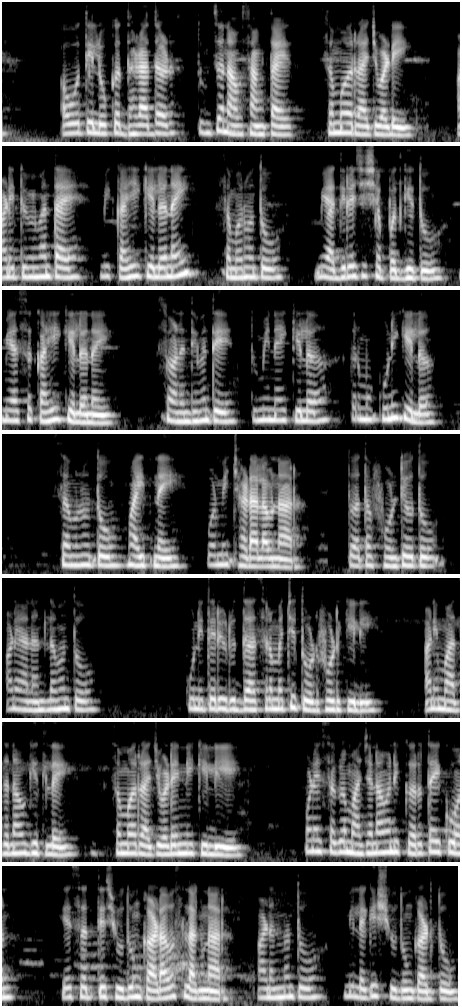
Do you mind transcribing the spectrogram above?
अहो ते लोक धडाधड तुमचं नाव सांगतायत. समर राजवाडे. आणि तुम्ही म्हणताय मी काही केलं नाही? समोर म्हणतो मी आदिराची शपथ घेतो. मी असं काही केलं नाही. स्वानंदी म्हणते तुम्ही नाही केलं तर मग कुणी केलं? समोर म्हणतो माहीत नाही पण मी छडा लावणार. तो आता फोन ठेवतो आणि आनंदला म्हणतो कुणीतरी वृद्धाश्रमाची तोडफोड केली आणि माझं नाव घेतलं आहे समर राजवाड्यांनी केली आहे पण हे सगळं माझ्या नावाने करत आहे कोण? हे सत्य शोधून काढावंच लागणार. आनंद म्हणतो मी लगेच शोधून काढतो.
